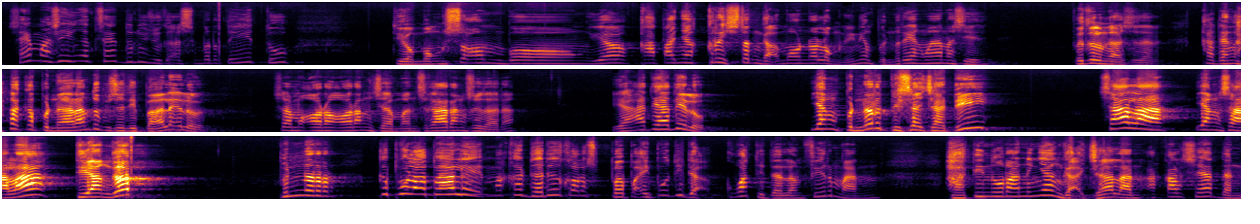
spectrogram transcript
Saya masih ingat saya dulu juga seperti itu. Diomong sombong, ya katanya Kristen nggak mau nolong. Ini yang benar yang mana sih? Betul nggak saudara? Kadang-kala kebenaran tuh bisa dibalik loh sama orang-orang zaman sekarang saudara. Ya hati-hati loh. Yang benar bisa jadi salah. Yang salah dianggap benar kebolak balik. Maka dari kalau Bapak Ibu tidak kuat di dalam firman, hati nuraninya enggak jalan. Akal sehat dan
